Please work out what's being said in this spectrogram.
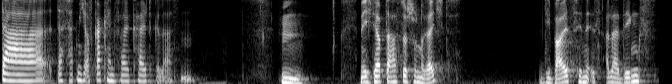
Da, das hat mich auf gar keinen Fall kalt gelassen. Hm. Nee, ich glaube, da hast du schon recht. Die Ballszene ist allerdings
